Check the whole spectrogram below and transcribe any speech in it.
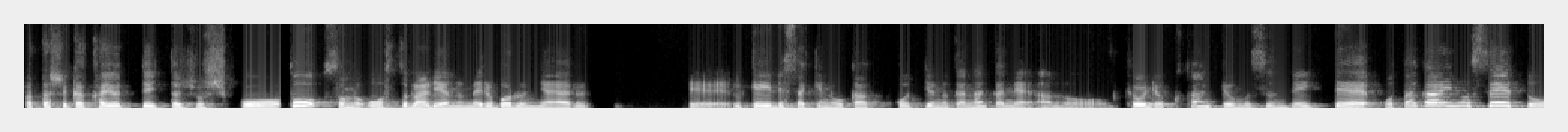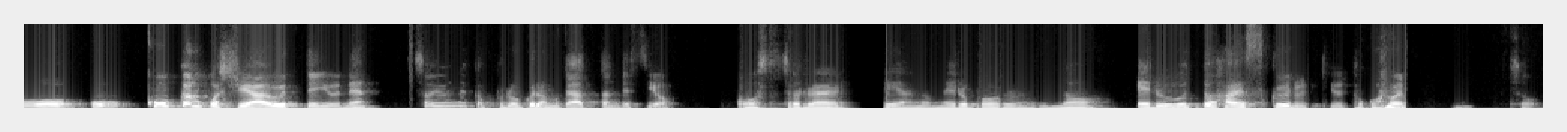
私が通っていた女子校とそのオーストラリアのメルボルンにあるえー、受け入れ先の学校っていうのがなんかねあの協力関係を結んでいてお互いの生徒をこう交換庫し合うっていうねそういうなんかプログラムがあったんですよ。オーストラリアのメルボルンのエルウッドハイスクールっていうところにそう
